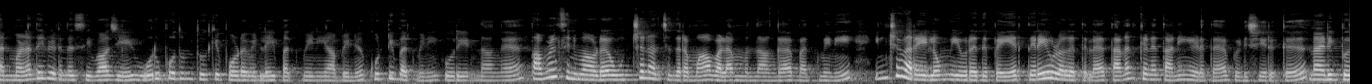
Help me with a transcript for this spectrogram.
தன் மனதில் இருந்த சிவாஜியை ஒருபோதும் தூக்கி போடவில்லை பத்மினி அப்படின்னு குட்டி பத்மினி கூறியிருந்தாங்க. தமிழ் சினிமாவோட உச்ச நட்சத்திரமா வலம் வந்தாங்க பத்மினி. இன்று வரையிலும் இவரது பெயர் திரையுலகத்தில் தனக்கென தனி இடத்தை பிடிச்சிருக்கு. நடிப்பு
